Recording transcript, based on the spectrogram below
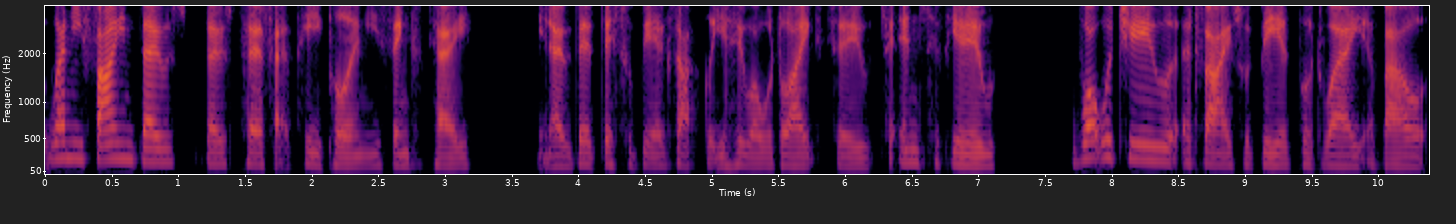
when you find those those perfect people, and you think, okay, you know, th- this would be exactly who I would like to to interview. What would you advise would be a good way about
